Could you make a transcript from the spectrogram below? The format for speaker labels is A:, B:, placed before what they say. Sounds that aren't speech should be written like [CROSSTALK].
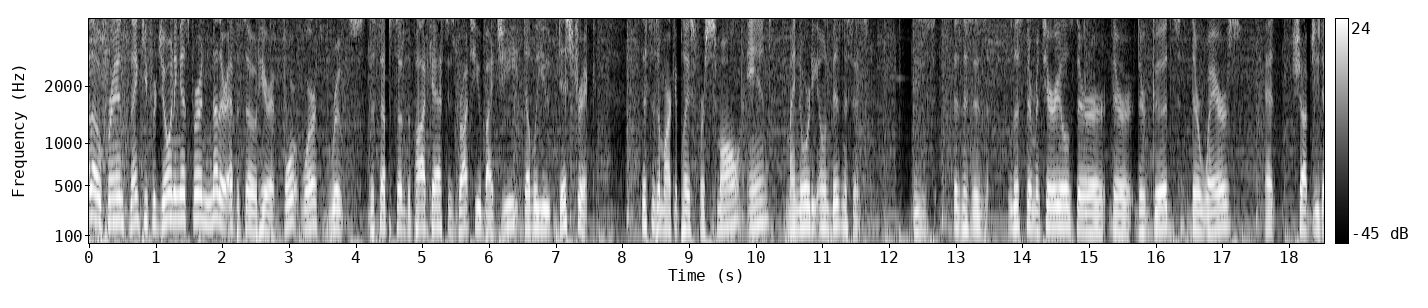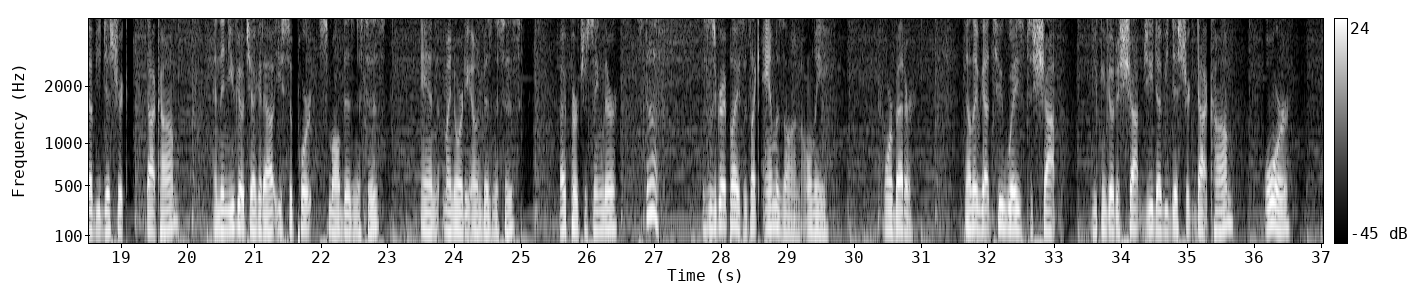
A: Hello, friends. Thank you for joining us for another episode here at Fort Worth Roots. This episode of the podcast is brought to you by GW District. This is a marketplace for small and minority owned businesses. These businesses list their materials, their their their goods, their wares at shopgwdistrict.com and then you go check it out. You support small businesses and minority owned businesses by purchasing their stuff. This is a great place. It's like Amazon, only more better. Now they've got two ways to shop. You can go to shopgwdistrict.com or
